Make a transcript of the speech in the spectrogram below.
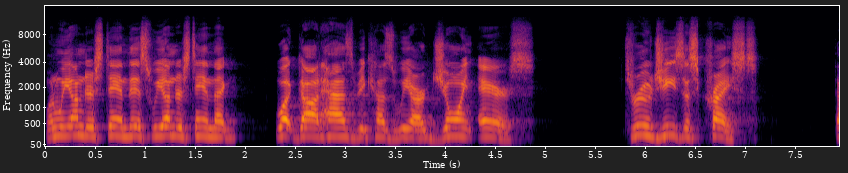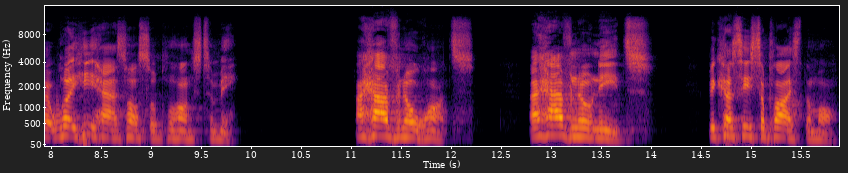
When we understand this, we understand that what God has because we are joint heirs through Jesus Christ, that what He has also belongs to me. I have no wants, I have no needs because he supplies them all.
